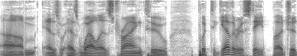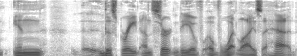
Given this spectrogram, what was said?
um, as as well as trying to put together a state budget in this great uncertainty of, of what lies ahead,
